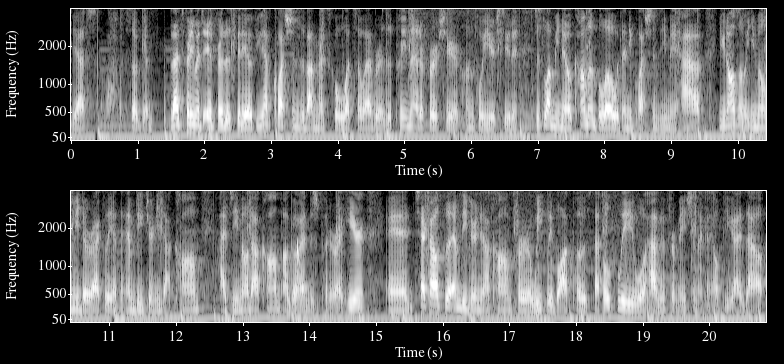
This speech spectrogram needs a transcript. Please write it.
yes. Oh, so good. That's pretty much it for this video. If you have questions about med school whatsoever as a pre-med or first year clinical year student, just let me know. Comment below with any questions you may have. You can also email me directly at the mdjourney.com at gmail.com. I'll go ahead and just put it right here. And check out the mdjourney.com for a weekly blog post that hopefully will have information that can help you guys out.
